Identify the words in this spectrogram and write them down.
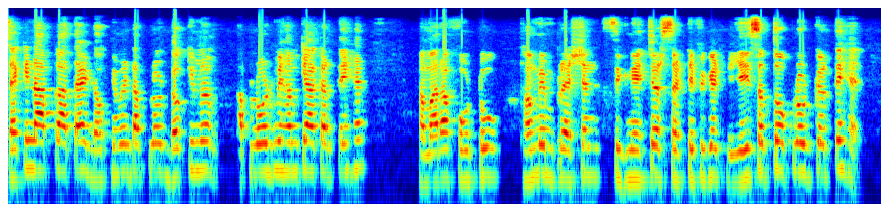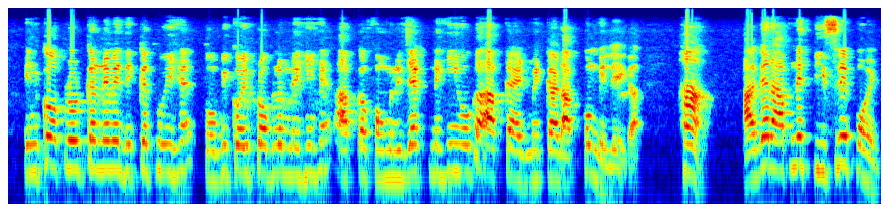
सेकंड आपका आता है डॉक्यूमेंट अपलोड डॉक्यूमेंट अपलोड में हम क्या करते हैं? हमारा फ़ोटो थम इम्प्रेशन सिग्नेचर सर्टिफिकेट यही सब तो अपलोड करते हैं। इनको अपलोड करने में दिक्कत हुई है तो भी कोई प्रॉब्लम नहीं है। आपका फॉर्म रिजेक्ट नहीं होगा, आपका एडमिट कार्ड आपको मिलेगा। हाँ अगर आपने तीसरे पॉइंट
